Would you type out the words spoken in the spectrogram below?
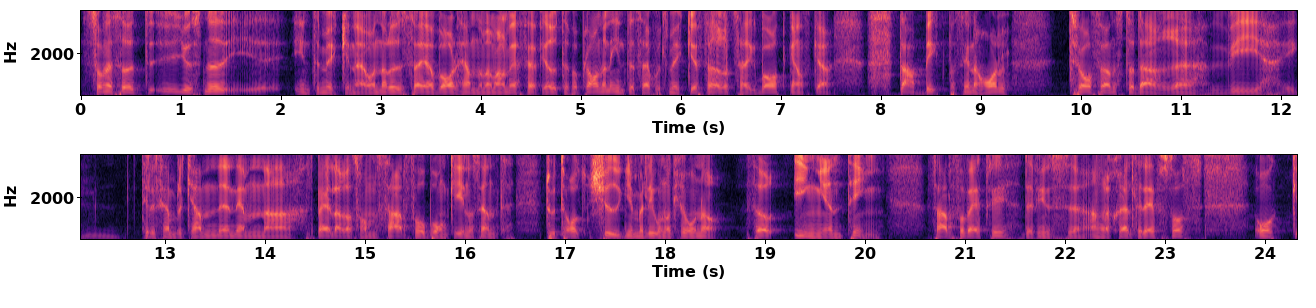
Som det ser ut just nu, inte mycket nej. Och när du säger vad händer med Malmö FF? Jag är ute på planen, inte särskilt mycket förutsägbart, ganska stabbigt på sina håll. Två fönster där eh, vi till exempel kan eh, nämna spelare som Sarfo och Bonke Innocent. Totalt 20 miljoner kronor för ingenting. Sarfo vet vi, det finns eh, andra skäl till det förstås. Och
